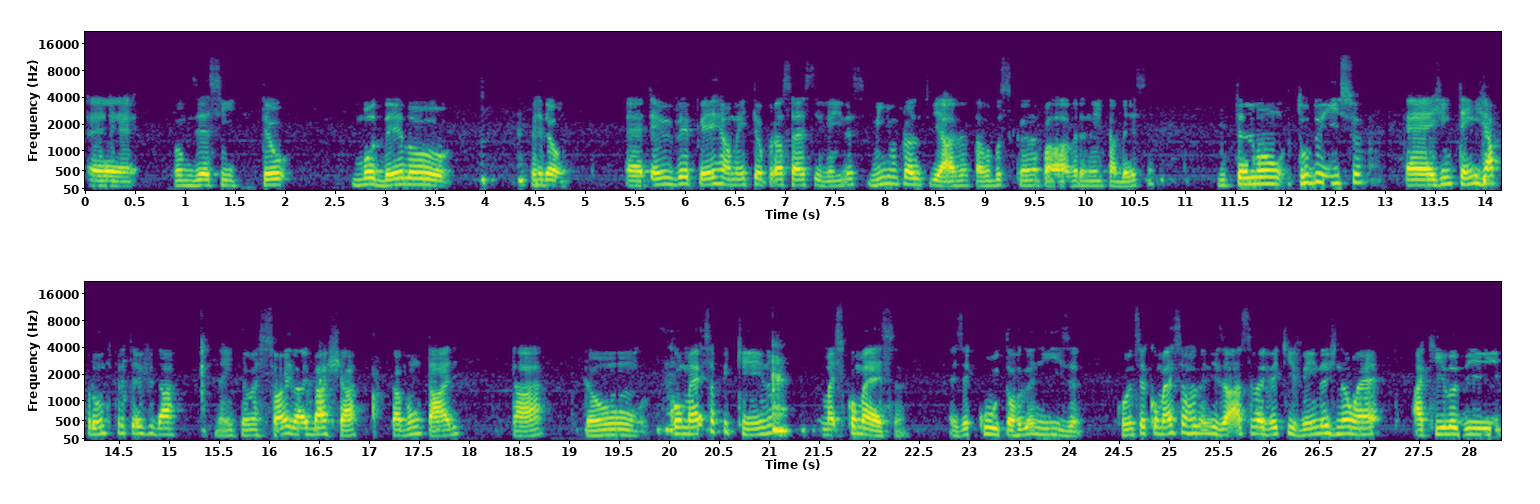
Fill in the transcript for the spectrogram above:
é, vamos dizer assim, teu modelo, perdão, é, teu MVP, realmente teu processo de vendas, mínimo produto viável, estava buscando a palavra na minha cabeça. Então, tudo isso é, a gente tem já pronto para te ajudar. Né? Então, é só ir lá e baixar, fica à vontade, tá? Então, começa pequeno, mas começa. Executa, organiza. Quando você começa a organizar, você vai ver que vendas não é aquilo de,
